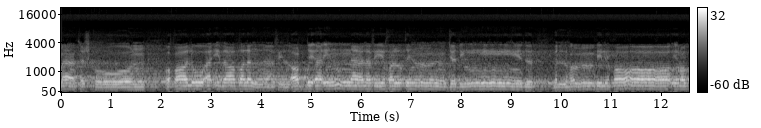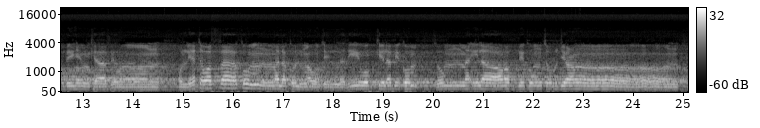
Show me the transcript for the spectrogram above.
ما تشكرون. وقالوا أإذا ضللنا في الأرض أإنا لفي خلق جديد. بل هم بلقاء ربهم كافرون. قل يتوفاكم ملك الموت الذي وكل بكم ثم إلى ربكم ترجعون.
